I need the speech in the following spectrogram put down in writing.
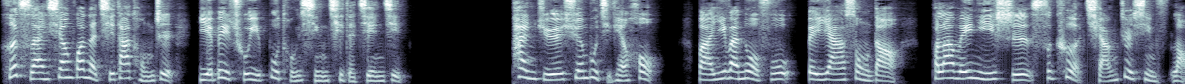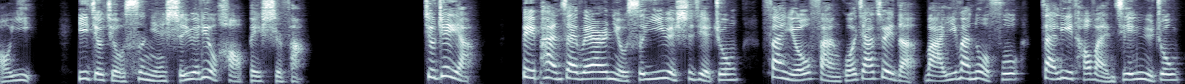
和此案相关的其他同志也被处以不同刑期的监禁。判决宣布几天后，瓦伊万诺夫被押送到普拉维尼什斯克强制性劳役。一九九四年十月六号被释放。就这样，被判在维尔纽斯医院世界中犯有反国家罪的瓦伊万诺夫，在立陶宛监狱中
